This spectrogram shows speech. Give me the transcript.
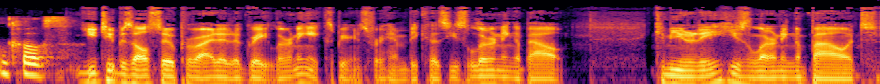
Of course. YouTube has also provided a great learning experience for him because he's learning about community. He's learning about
